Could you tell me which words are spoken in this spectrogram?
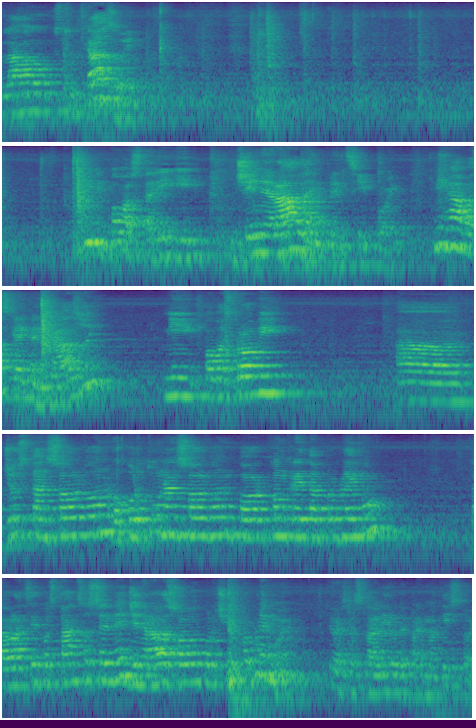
Laŭ studcasoi, povas starigi generala in principoi. Mi havas kelkajn kazoj, mi povas trovi uh, giustan solvon, opportunan solvon por concreta problemo, la la circostanza se ne generala solvon por ĉiu problemo. Tio estas la aliro de pragmatistoj.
